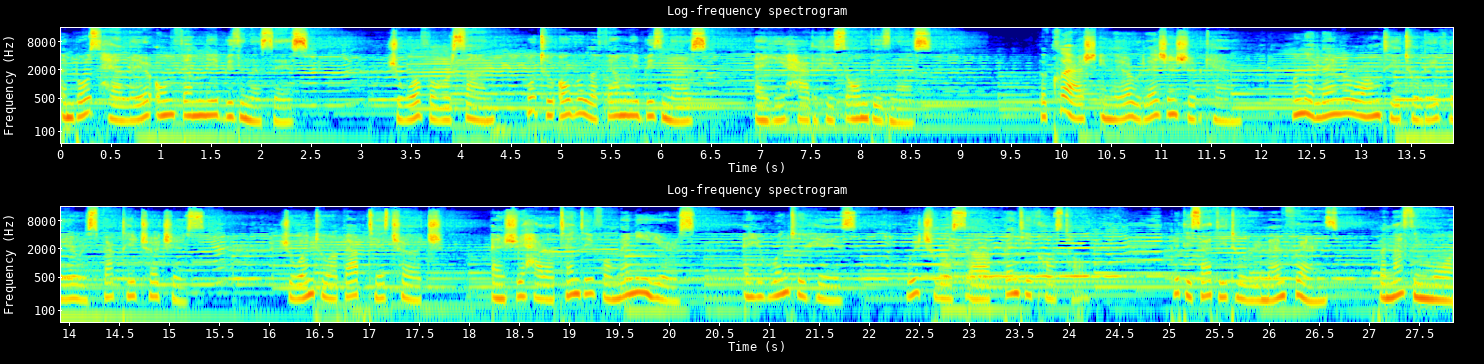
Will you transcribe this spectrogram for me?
and both had their own family businesses. She worked for her son, who took over the family business, and he had his own business. The clash in their relationship came when they never wanted to leave their respective churches. She went to a Baptist church, and she had attended for many years and he went to his, which was a Pentecostal. They decided to remain friends, but nothing more.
